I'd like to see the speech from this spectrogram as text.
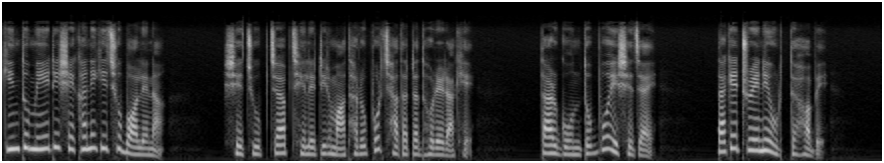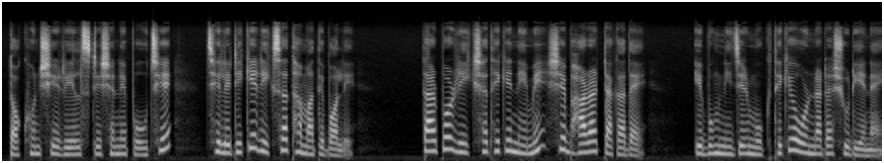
কিন্তু মেয়েটি সেখানে কিছু বলে না। সে চুপচাপ ছেলেটির মাথার উপর ছাতাটা ধরে রাখে। তার গন্তব্য এসে যায়। তাকে ট্রেনে উঠতে হবে। তখন সে রেল স্টেশনে পৌঁছে ছেলেটিকে রিক্সা থামাতে বলে। তারপর রিক্সা থেকে নেমে সে ভাড়ার টাকা দেয়। এবং নিজের মুখ থেকে ওড়নাটা সরিয়ে নেয়।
